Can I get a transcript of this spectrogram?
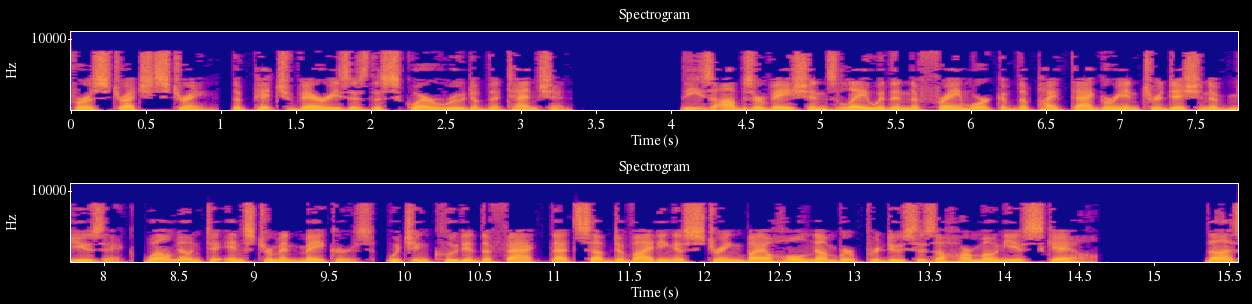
For a stretched string, the pitch varies as the square root of the tension. These observations lay within the framework of the Pythagorean tradition of music, well known to instrument makers, which included the fact that subdividing a string by a whole number produces a harmonious scale. Thus,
